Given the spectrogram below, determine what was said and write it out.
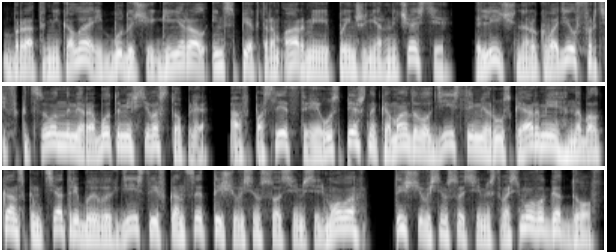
Брат Николай, будучи генерал-инспектором армии по инженерной части, лично руководил фортификационными работами в Севастополе, а впоследствии успешно командовал действиями русской армии на Балканском театре боевых действий в конце 1877-1878 годов,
